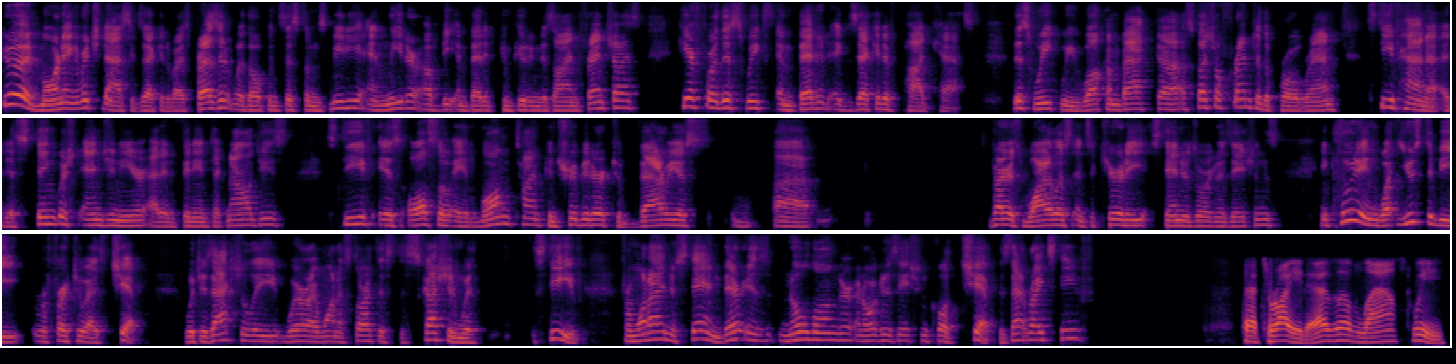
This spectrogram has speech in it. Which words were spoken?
Good morning. Rich Nass, Executive Vice President with Open Systems Media and leader of the Embedded Computing Design franchise, here for this week's Embedded Executive Podcast. This week, we welcome back uh, a special friend to the program, Steve Hanna, a distinguished engineer at Infineon Technologies. Steve is also a longtime contributor to various uh, various wireless and security standards organizations including what used to be referred to as CHIP, which is actually where I want to start this discussion with Steve. From what I understand, there is no longer an organization called CHIP. Is that right, Steve? That's right. As of last week,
